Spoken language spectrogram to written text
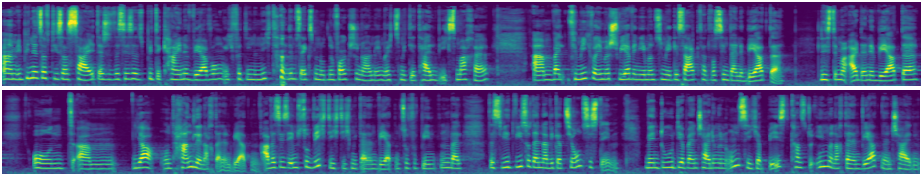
Ähm, ich bin jetzt auf dieser Seite, also das ist jetzt bitte keine Werbung, ich verdiene nicht an dem 6 Minuten Erfolgsjournal, nur ich möchte es mit dir teilen, wie ich es mache. Ähm, weil für mich war immer schwer, wenn jemand zu mir gesagt hat, was sind deine Werte? Dir mal all deine Werte und ähm, ja, und handle nach deinen Werten. Aber es ist eben so wichtig, dich mit deinen Werten zu verbinden, weil das wird wie so dein Navigationssystem. Wenn du dir bei Entscheidungen unsicher bist, kannst du immer nach deinen Werten entscheiden.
